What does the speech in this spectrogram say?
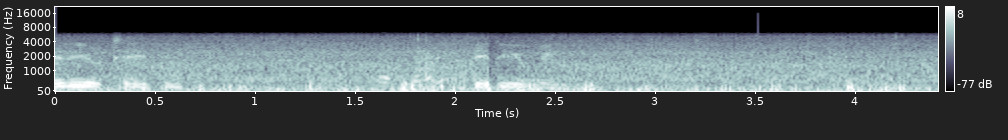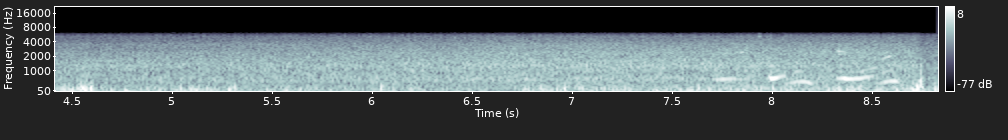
Videotaping. Videoing. Hey, hello, Cat. Do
